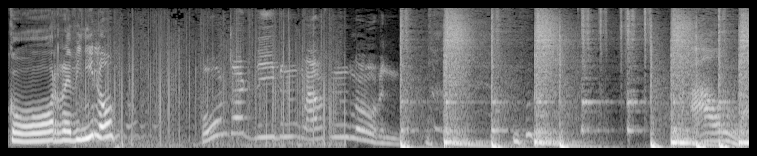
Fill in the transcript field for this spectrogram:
Corre vinilo. Aula.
